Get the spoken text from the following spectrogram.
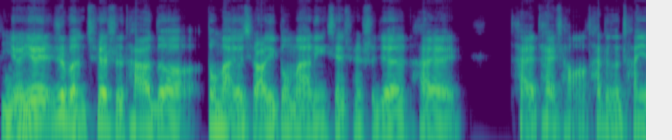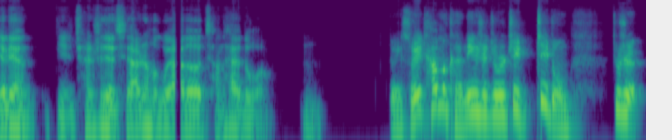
因为因为日本确实它的动漫，尤其二 D 动漫领先全世界太太太长了，它整个产业链比全世界其他任何国家都强太多了。嗯对，所以他们肯定是就是这这种，就是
